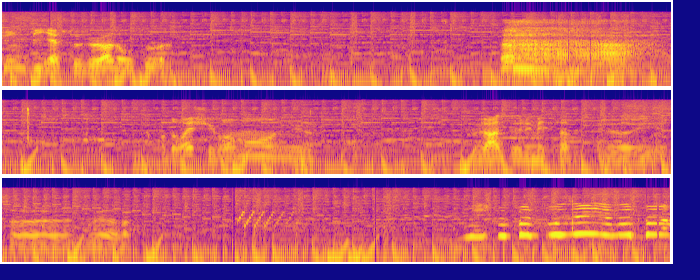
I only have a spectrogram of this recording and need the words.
Je suis une bille à ce jeu là donc... Euh... Ah en vrai, je suis vraiment nul. Je vais arrêter de les mettre là parce que euh, ça va jouer à la Mais je peux pas le poser, il y en a pas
